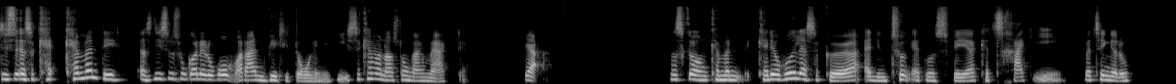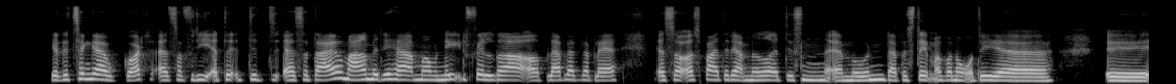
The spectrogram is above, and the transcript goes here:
Det, altså kan, kan man det? Altså ligesom hvis man går ind i et rum, og der er en virkelig dårlig energi, så kan man også nogle gange mærke det. Ja. Så skriver hun, kan, man, kan det overhovedet lade sig gøre, at en tung atmosfære kan trække i en? Hvad tænker du? Ja, det tænker jeg jo godt, altså fordi at det, det, altså, der er jo meget med det her magnetfelter og bla bla bla bla. Altså også bare det der med, at det sådan er månen, der bestemmer, hvornår det er øh,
